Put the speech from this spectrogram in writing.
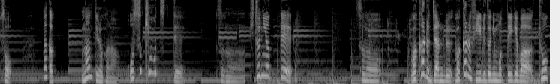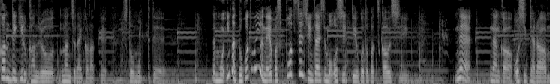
そう。なんかなんていうのかな。押す気持ちってその人によってその分かるジャンル分かるフィールドに持っていけば共感できる感情なんじゃないかなってちょっと思ってて。でも今どこでもいいよね。やっぱスポーツ選手に対しても推しっていう言葉使うし。ね。なんか推しキャラも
